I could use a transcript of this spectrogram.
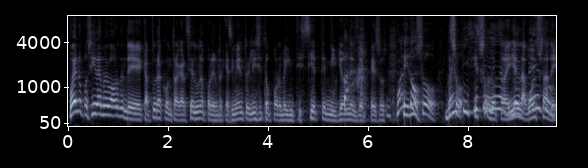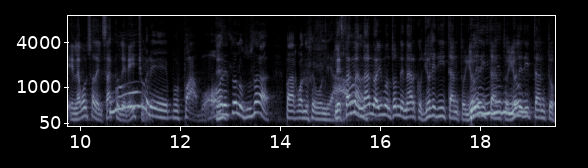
Bueno, pues sí, la nueva orden de captura contra García Luna por enriquecimiento ilícito por 27 millones de pesos. ¿Cuánto? Pero eso, eso, 27 eso lo traía en la bolsa pesos. de, en la bolsa del saco No, derecho. Hombre, por favor, ¿Eh? eso los usa para cuando se boleaba. Le están mandando ahí un montón de narcos. Yo le di tanto, yo, le di tanto, yo le di tanto.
